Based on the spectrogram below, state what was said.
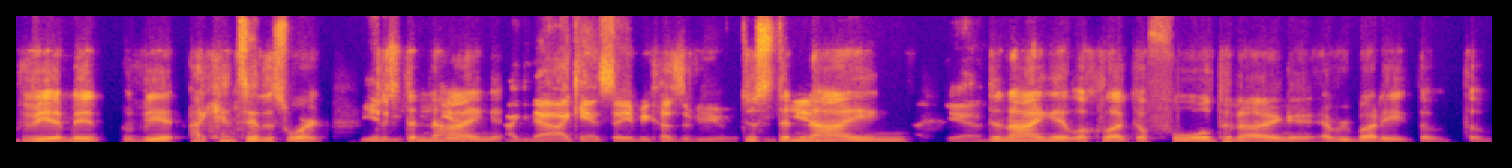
Viet, Viet I can't say this word. Viet, just denying Viet, now I can't say it because of you. Just denying yeah. denying it looked like a fool denying it. Everybody the the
